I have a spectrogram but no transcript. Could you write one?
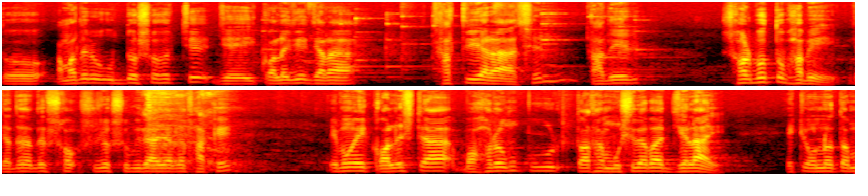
তো আমাদের উদ্দেশ্য হচ্ছে যে এই কলেজে যারা ছাত্রী যারা আছেন, তাদের সর্বত্রভাবে যাতে তাদের সুযোগ সুবিধা যাতে থাকে এবং এই কলেজটা বহরমপুর তথা মুর্শিদাবাদ জেলায় একটি অন্যতম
